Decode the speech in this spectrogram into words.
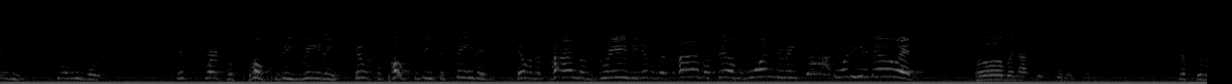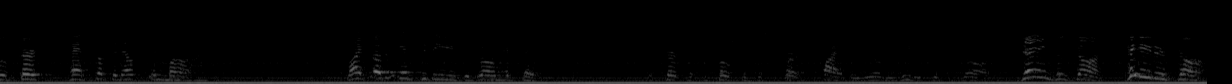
bitty David. This church was supposed to be reeling. It was supposed to be defeated. It was a time of grieving. It was a time of them wondering, God, what are you doing? Oh, but not this little church. This little church had something else in mind. Like other entities that Rome had faced, the church was supposed to disperse quietly. The early leadership is gone. James is gone. Peter's gone.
